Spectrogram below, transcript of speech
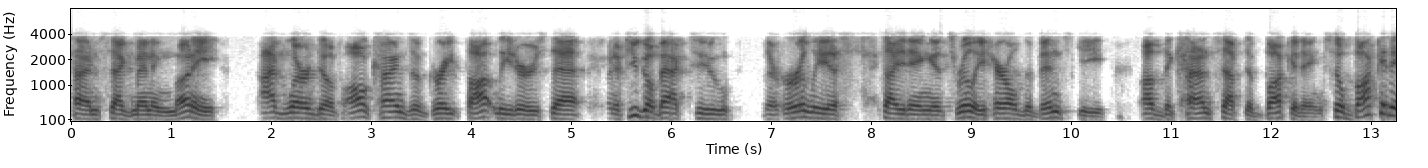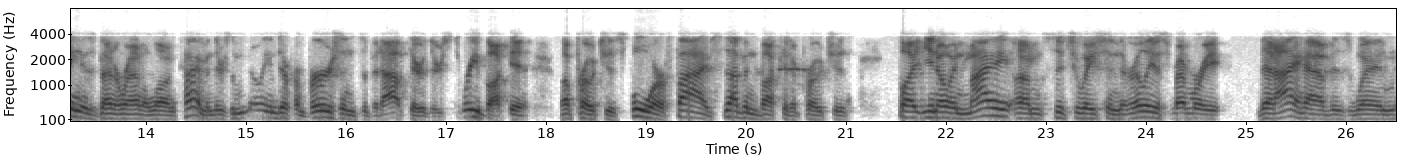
time segmenting money, I've learned of all kinds of great thought leaders that, if you go back to the earliest citing, it's really Harold Evensky of the concept of bucketing. So bucketing has been around a long time and there's a million different versions of it out there. There's three bucket approaches, four, five, seven bucket approaches. But you know, in my um, situation, the earliest memory that I have is when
